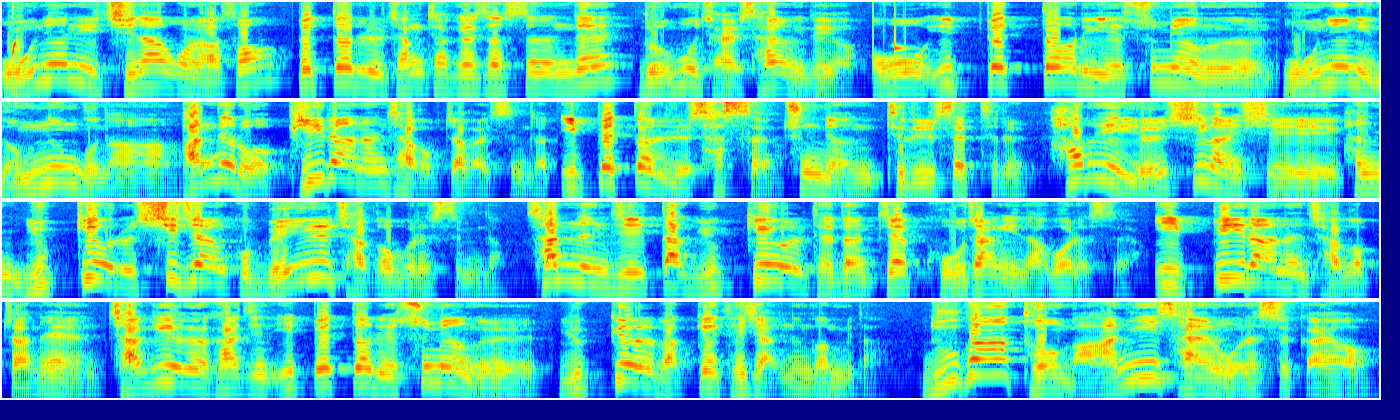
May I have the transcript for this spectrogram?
5년이 지나고 나서 배터리를 장착해서 쓰는데 너무 잘 사용이 돼요. 오, 이 배터리의 수명은 5년이 넘는구나. 반대로 B라는 작업자가 있습니다. 이 배터리를 샀어요. 충전 드릴 세트를. 하루에 10시간씩 한 6개월을 쉬지 않고 매일 작업을 했습니다. 샀는지 딱 6개월 되던 째 고장이 나버렸어요. 이 B라는 작업자는 자기가 가진 이 배터리의 수명을 6개월밖에 되지 않는 겁니다. 누가 더 많이 사용을 했을까요?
